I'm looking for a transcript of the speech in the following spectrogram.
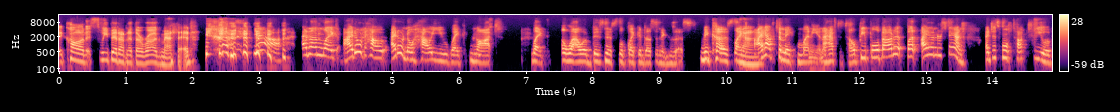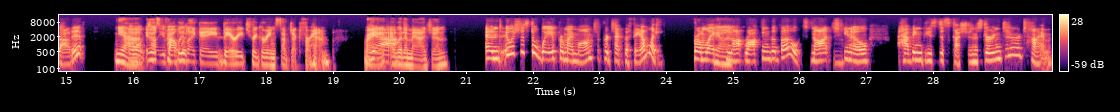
is called sweep it under the rug method. yeah. And I'm like, I don't how I don't know how you like not like allow a business look like it doesn't exist because like Yeah. I have to make money and I have to tell people about it, but I understand. I just won't talk to you about it. Yeah. won't It tell was you probably like a very triggering subject for him. Right. Yeah. I would imagine. And it was just a way for my mom to protect the family from like Yeah. not rocking the boat, not, Mm. you know, having these discussions during dinner time.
